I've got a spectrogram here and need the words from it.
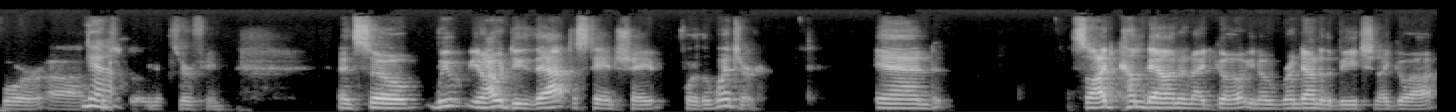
for uh, yeah. for surfing. And so we you know I would do that to stay in shape for the winter. And so I'd come down and I'd go, you know, run down to the beach and I'd go out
